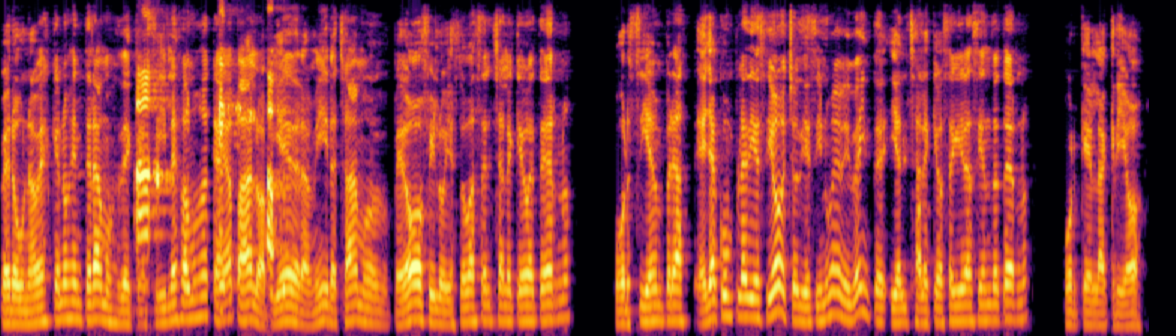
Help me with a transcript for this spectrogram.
pero una vez que nos enteramos de que ah, sí les vamos a caer a palo, a ah. piedra, mira, chamo, pedófilo, y esto va a ser el chalequeo eterno, por siempre, ella cumple 18, 19 y 20, y el chalequeo seguirá siendo eterno, porque la crió.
